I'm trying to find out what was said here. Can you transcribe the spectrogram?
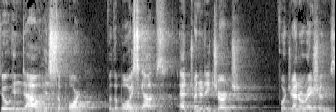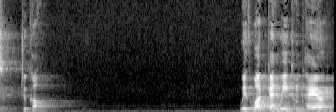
to endow his support for the Boy Scouts at Trinity Church for generations to come. With what can we compare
